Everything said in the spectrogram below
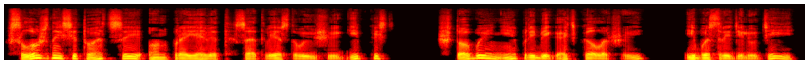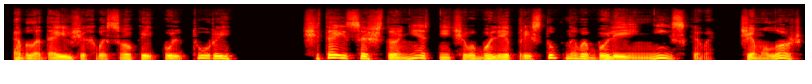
В сложной ситуации он проявит соответствующую гибкость, чтобы не прибегать к лжи, ибо среди людей, обладающих высокой культурой, считается, что нет ничего более преступного, более низкого, чем ложь.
